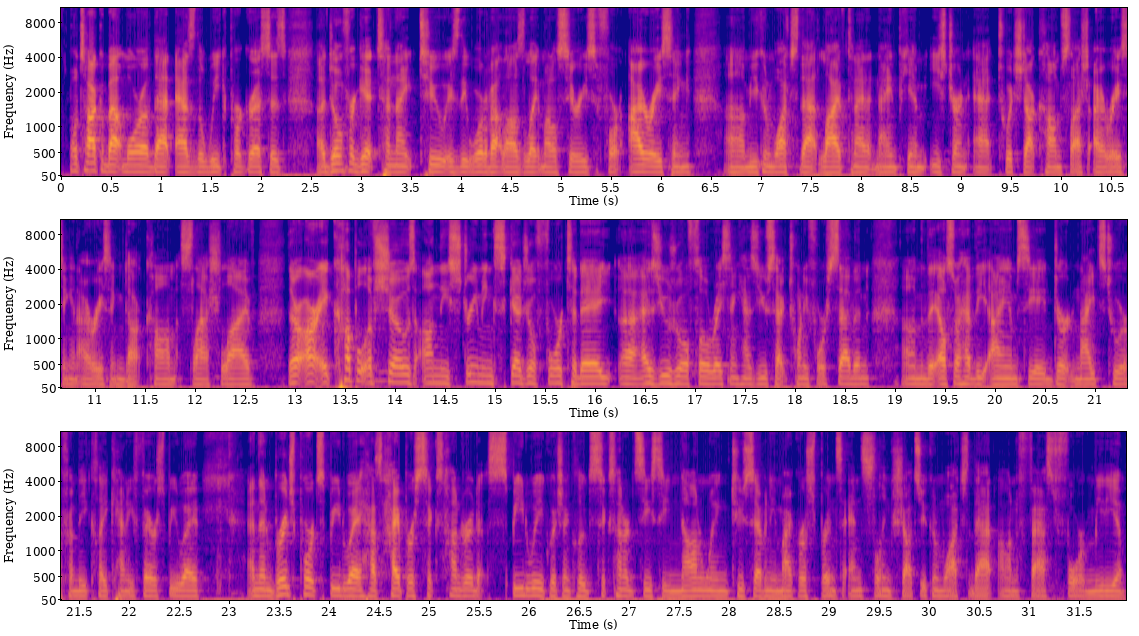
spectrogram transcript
We'll talk about more of that as the week progresses. Uh, don't forget, tonight, too, is the World of Outlaws Late Model Series for iRacing. Um, you can watch that live tonight at 9 p.m. Eastern at twitch.com slash iRacing and iRacing.com slash live. There are a couple of shows on the streaming schedule for today. Uh, as usual, FloRacing has USAC 24 7. Um, they also have the IMCA Dirt Nights Tour from the Clay County Fair Speedway. And then Bridgeport Speedway has Hyper 600 Speed Week, which includes 600cc non wing, 270 micro sprints, and slingshots. You can watch that on Fast 4 Media.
